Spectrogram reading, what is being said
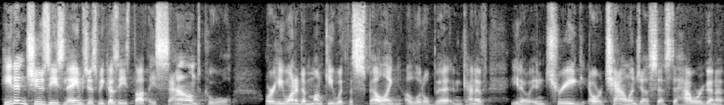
He didn't choose these names just because he thought they sound cool or he wanted to monkey with the spelling a little bit and kind of, you know, intrigue or challenge us as to how we're going to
